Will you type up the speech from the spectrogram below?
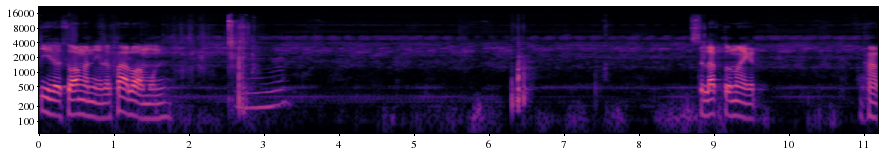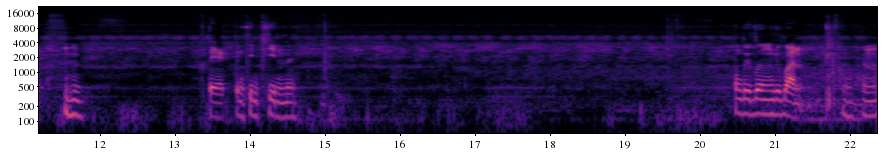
ที่ละสองอันนี้แล้วผ้าหล่อหมุน อืมสลักตัวหน่อยก็หัก แตกเป็นชิ้นๆเลยต้องไปเบิ่งอยู่บ้านอืม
